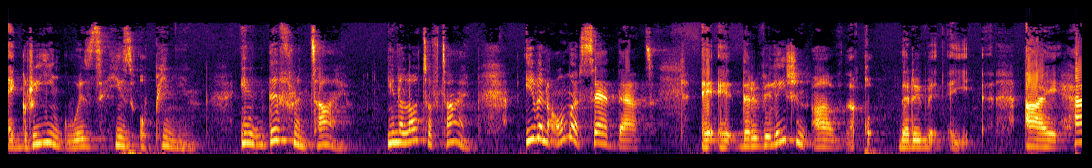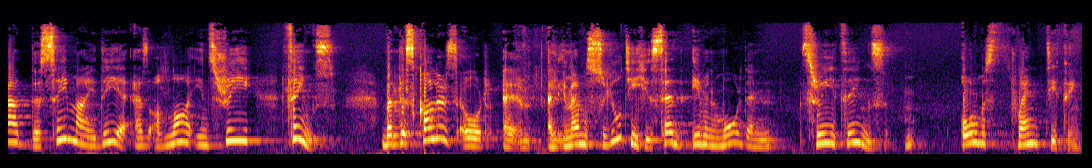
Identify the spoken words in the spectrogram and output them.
agreeing with his opinion in different time, in a lot of time. Even Omar said that uh, uh, the revelation of the, the I had the same idea as Allah in three things. But the scholars or um, Imam Suyuti, he said even more than three things, almost 20 things.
